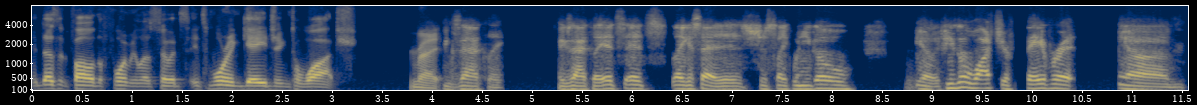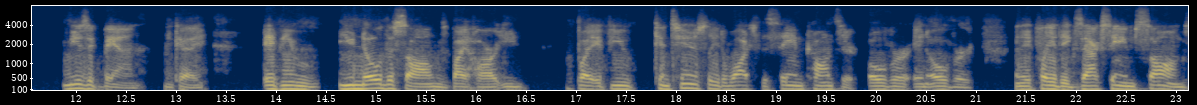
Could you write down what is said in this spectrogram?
it doesn't follow the formula, so it's it's more engaging to watch. Right. Exactly. Exactly. It's it's like I said, it's just like when you go, you know, if you go watch your favorite um music band, okay, if you you know the songs by heart. You, but if you continuously to watch the same concert over and over, and they play the exact same songs,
